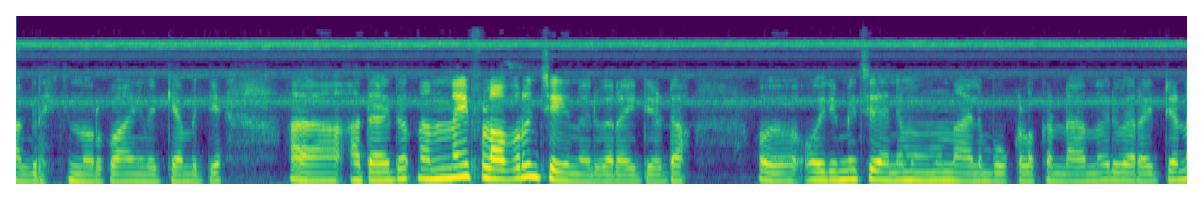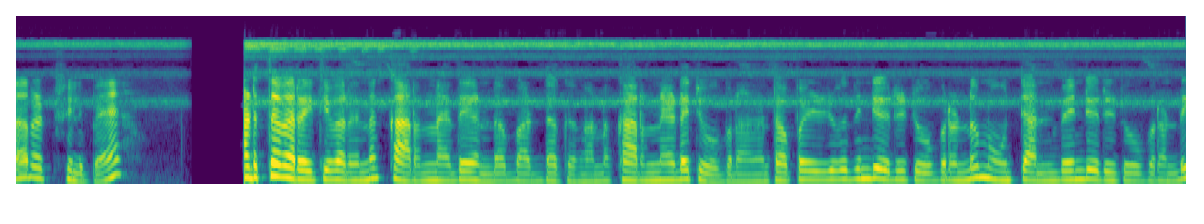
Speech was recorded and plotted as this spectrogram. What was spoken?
ആഗ്രഹിക്കുന്നവർക്ക് വാങ്ങി വെക്കാൻ പറ്റിയ അതായത് നന്നായി ഫ്ലവറും ചെയ്യുന്ന ഒരു വെറൈറ്റി കേട്ടോ ഒരുമിച്ച് തന്നെ മൂന്നും നാലും പൂക്കളൊക്കെ ഉണ്ടാകുന്ന ഒരു വെറൈറ്റിയാണ് റെഡ് ഫിലിപ്പേ അടുത്ത വെറൈറ്റി പറയുന്നത് കർണതയുണ്ട് ബഡൊക്കെ കാണും കർണയുടെ ട്യൂബറാണ് കേട്ടോ അപ്പോൾ എഴുപതിന്റെ ഒരു ട്യൂബറുണ്ട് നൂറ്റൻപതിന്റെ ഒരു ട്യൂബറുണ്ട്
